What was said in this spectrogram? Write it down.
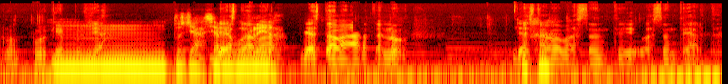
¿no? Porque pues ya. Mm, pues ya se había aburrido. Ya estaba harta, ¿no? Ya estaba bastante, bastante harta.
